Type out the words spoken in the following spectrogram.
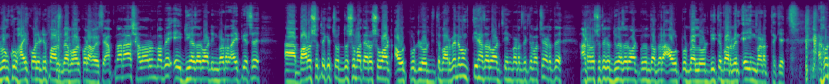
এবং খুব হাই কোয়ালিটির পার্স ব্যবহার করা হয়েছে। আপনারা সাধারণভাবে এই দুই হাজার ওয়ার্ড ইনভার্টার আইপিএসে বারোশো থেকে চোদ্দোশো বা তেরোশো ওয়াট আউটপুট লোড দিতে পারবেন এবং তিন হাজার ওয়াট যে ইনভার্টার দেখতে পাচ্ছেন, এটাতে আঠারোশো থেকে দুই হাজার ওয়াট পর্যন্ত আপনারা আউটপুট বা লোড দিতে পারবেন এই ইনভার্টার থেকে। এখন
